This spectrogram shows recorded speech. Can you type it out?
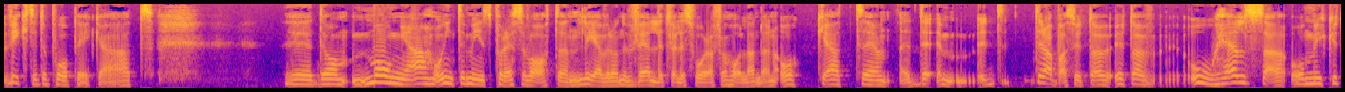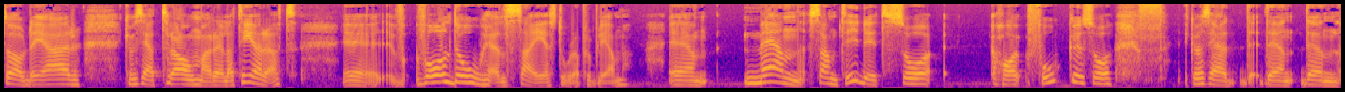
viktigt att påpeka att Eh, de, många, och inte minst på reservaten, lever under väldigt, väldigt svåra förhållanden och att eh, de, eh, drabbas utav, utav ohälsa och mycket av det är kan man säga, traumarelaterat. Eh, våld och ohälsa är stora problem. Eh, men samtidigt så har fokus och kan man säga, den, den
